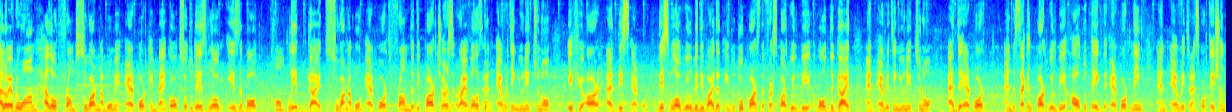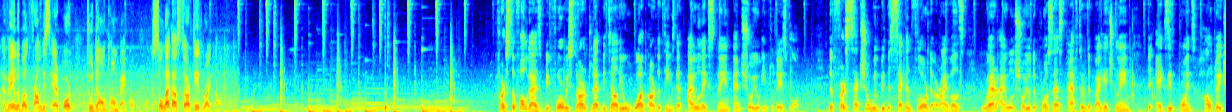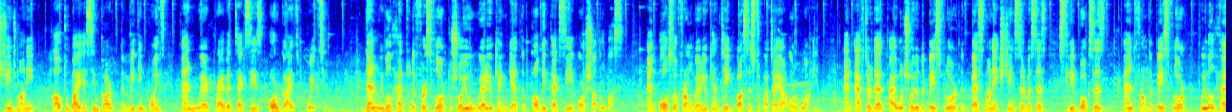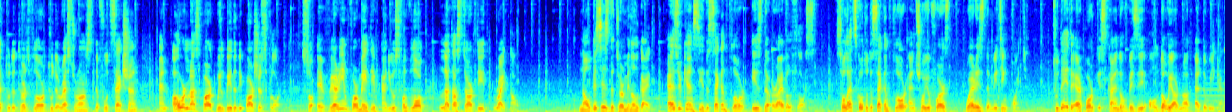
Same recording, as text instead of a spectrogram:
Hello everyone, hello from Suvarnabhumi Airport in Bangkok. So today's vlog is about complete guide Suvarnabhumi Airport from the departures, arrivals and everything you need to know if you are at this airport. This vlog will be divided into two parts. The first part will be about the guide and everything you need to know at the airport and the second part will be how to take the airport link and every transportation available from this airport to downtown Bangkok. So let us start it right now. First of all guys, before we start, let me tell you what are the things that I will explain and show you in today's vlog. The first section will be the second floor, the arrivals, where I will show you the process after the baggage claim, the exit points, how to exchange money, how to buy a SIM card, the meeting points, and where private taxis or guides waits you. Then we will head to the first floor to show you where you can get the public taxi or shuttle bus and also from where you can take buses to Pattaya or Hua Hin. And after that, I will show you the base floor, the best money exchange services, sleep boxes, and from the base floor, we will head to the third floor to the restaurants, the food section, and our last part will be the departures floor. So a very informative and useful vlog, let us start it right now. Now this is the terminal guide. As you can see, the second floor is the arrival floors. So let's go to the second floor and show you first where is the meeting point. Today the airport is kind of busy although we are not at the weekend.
